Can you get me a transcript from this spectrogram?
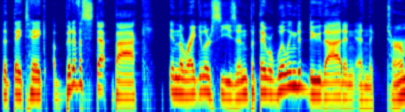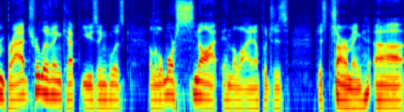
that they take a bit of a step back in the regular season, but they were willing to do that. And, and the term Brad Treliving kept using was a little more snot in the lineup, which is just charming. Uh,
